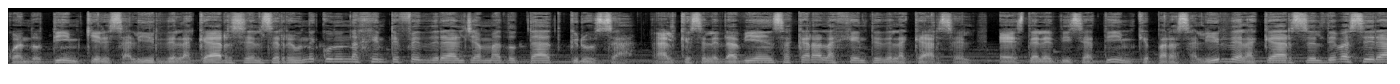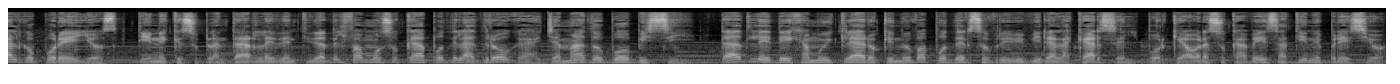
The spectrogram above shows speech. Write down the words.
Cuando Tim quiere salir de la cárcel, se reúne con un agente federal llamado Tad Cruza, al que se le da bien sacar a la gente de la cárcel. Este le dice a Tim que para salir de la cárcel debe hacer algo por ellos. Tiene que suplantar la identidad del famoso capo de la droga llamado Bobby C. Tad le deja muy claro que no va a poder sobrevivir a la cárcel porque ahora su cabeza tiene precio,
